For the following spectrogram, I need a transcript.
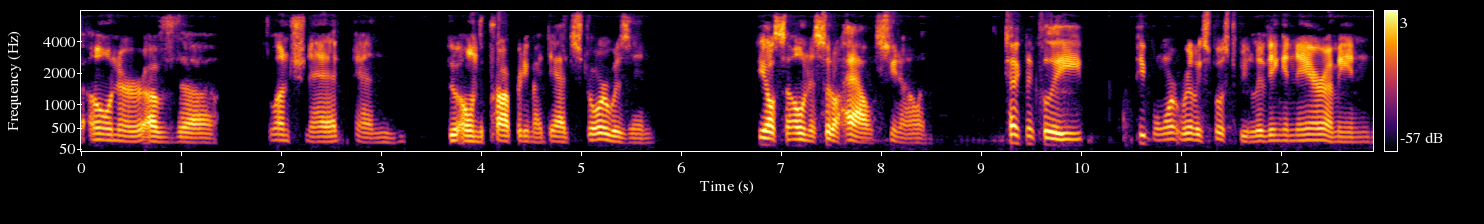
The owner of the lunch net and who owned the property my dad's store was in, he also owned this little house, you know, and technically people weren't really supposed to be living in there. I mean,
